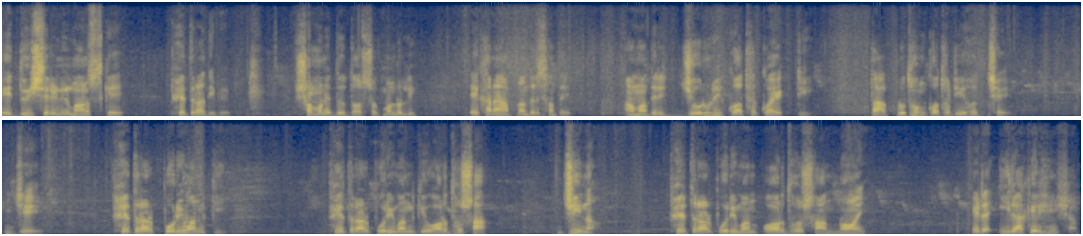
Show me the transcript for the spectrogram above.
এই দুই শ্রেণির মানুষকে ফেতরা দিবে। সম্মানিত দর্শক মণ্ডলী, এখানে আপনাদের সাথে আমাদের জরুরি কথা কয়েকটি। তার প্রথম কথাটি হচ্ছে যে ফেতরার পরিমাণ কি? ফেতরার পরিমাণ কি অর্ধসা জি না, ফেতরার পরিমাণ অর্ধসা নয়। এটা ইরাকের হিসাব।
